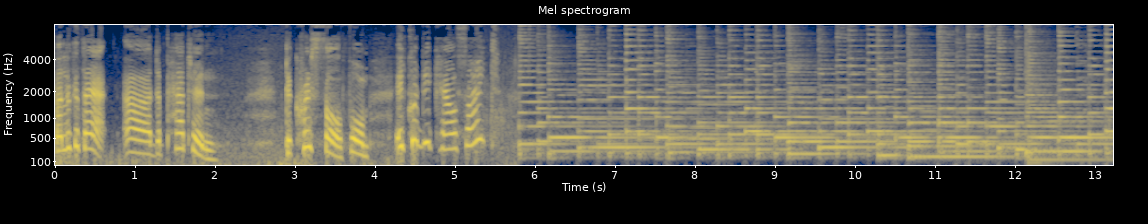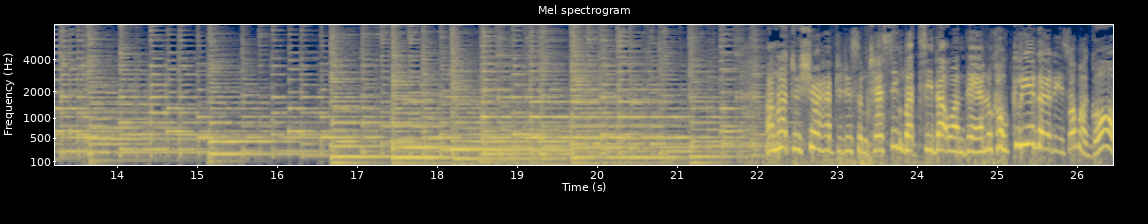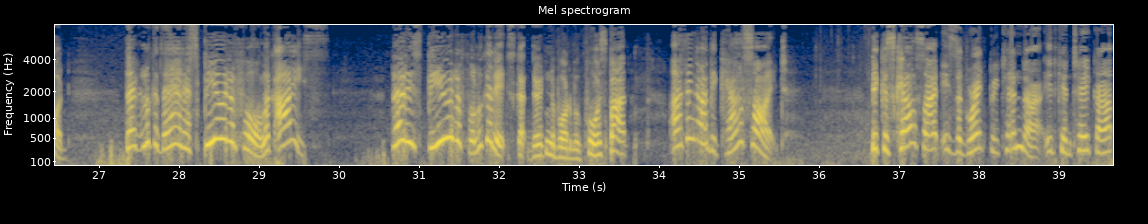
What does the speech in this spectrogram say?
But look at that. Uh, the pattern. The crystal form. It could be calcite. I'm not too sure. I have to do some testing, but see that one there. Look how clear that is. Oh my God. That, look at that. That's beautiful. Like ice. That is beautiful. Look at it. It's got dirt in the bottom, of course, but I think that might be calcite. Because calcite is the great pretender. It can take up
